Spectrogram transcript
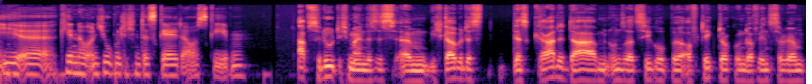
die äh, Kinder und Jugendlichen das Geld ausgeben. Absolut. Ich meine, das ist, ähm, ich glaube, dass, dass gerade da mit unserer Zielgruppe auf TikTok und auf Instagram,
